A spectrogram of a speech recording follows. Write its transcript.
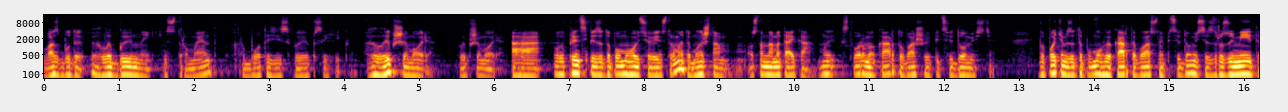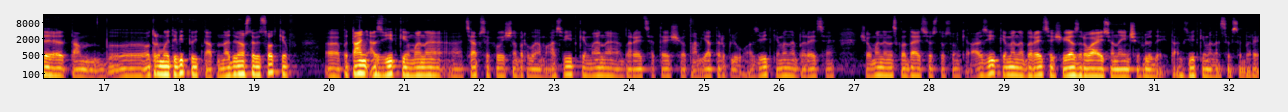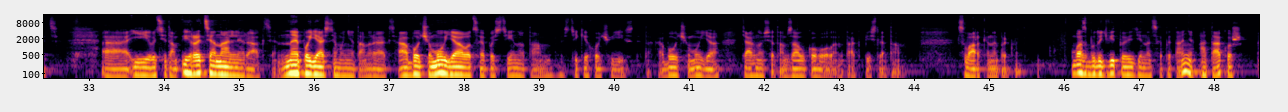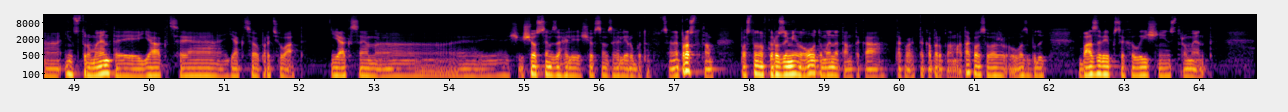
У вас буде глибинний інструмент роботи зі своєю психікою, глибше моря глибше моря. А ви, в принципі, за допомогою цього інструменту, ми ж там основна мета яка? Ми створимо карту вашої підсвідомості. Ви потім за допомогою карти власної підсвідомості зрозумієте, там отримуєте відповідь на, на 90% е, питань, а звідки в мене е, ця психологічна проблема, а звідки в мене береться те, що там я терплю, а звідки в мене береться, що в мене не складаються стосунки, а звідки в мене береться, що я зриваюся на інших людей. Так, звідки в мене це все береться. Е, І оці там ірраціональні реакції, не пояснювані там реакції, або чому я оце постійно там стільки хочу їсти, так, або чому я тягнуся там за алкоголем, так, після там сварки, наприклад. У вас будуть відповіді на це питання, а також е, інструменти, як це, як це опрацювати. Як цим, е, що, з цим взагалі, що з цим взагалі робити? Це не просто там постановка розуміла, от у мене там така, така, така проблема. А також у вас, у вас будуть базові психологічні інструменти.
